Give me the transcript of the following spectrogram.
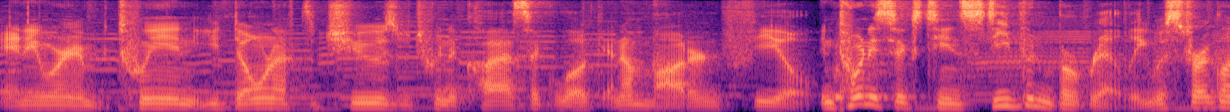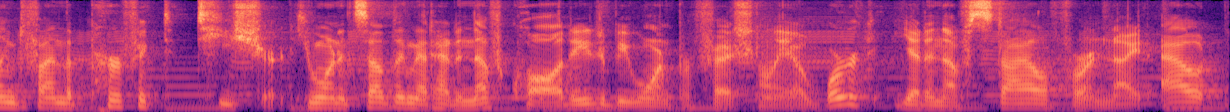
Anywhere in between, you don't have to choose between a classic look and a modern feel. In 2016, Stephen Borelli was struggling to find the perfect t shirt. He wanted something that had enough quality to be worn professionally at work, yet enough style for a night out.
